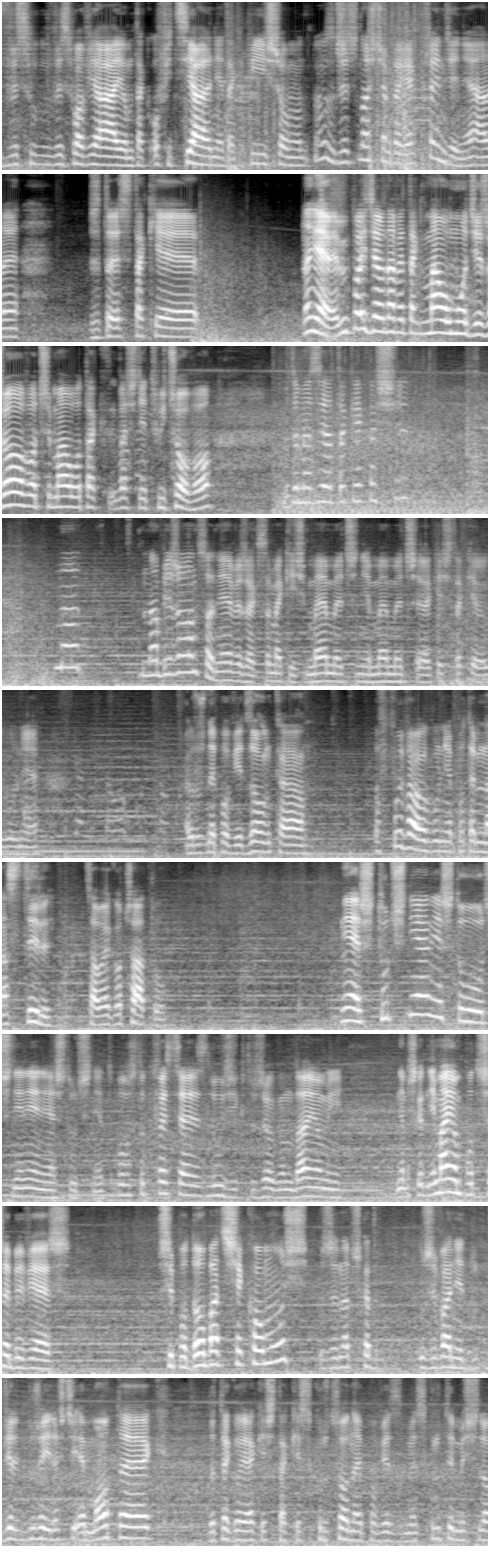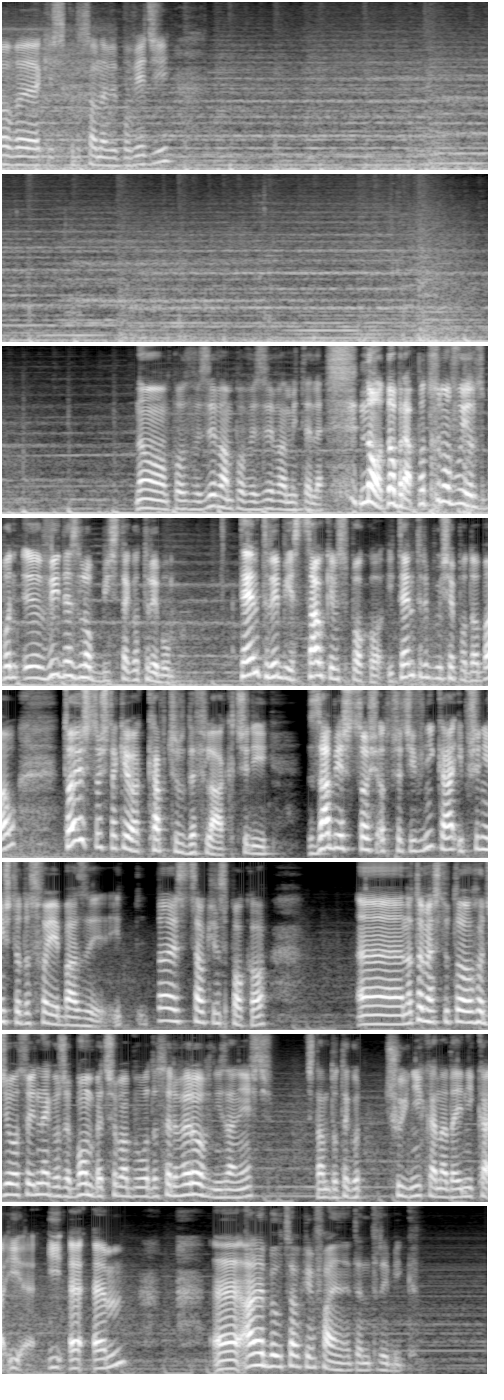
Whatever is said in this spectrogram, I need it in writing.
wys wysławiają, tak oficjalnie, tak piszą, no z grzecznością tak jak wszędzie, nie? Ale że to jest takie, no nie wiem, bym powiedział nawet tak mało młodzieżowo, czy mało tak właśnie twitchowo. Natomiast ja tak jakoś, no, na bieżąco, nie wiesz, jak są jakieś memy, czy nie memy, czy jakieś takie ogólnie różne powiedzonka. To wpływa ogólnie potem na styl całego czatu. Nie, sztucznie, nie sztucznie, nie, nie sztucznie. To po prostu kwestia jest ludzi, którzy oglądają i na przykład nie mają potrzeby, wiesz, przypodobać się komuś, że na przykład używanie du dużej ilości emotek, do tego jakieś takie skrócone, powiedzmy, skróty myślowe, jakieś skrócone wypowiedzi. No, powyzywam, powyzywam i tyle. No, dobra, podsumowując, bo y, wyjdę z lobby z tego trybu. Ten tryb jest całkiem spoko i ten tryb mi się podobał. To jest coś takiego jak Capture the Flag, czyli zabierz coś od przeciwnika i przynieś to do swojej bazy. I to jest całkiem spoko. E, natomiast tu to chodziło o co innego, że bombę trzeba było do serwerowni zanieść, czy tam do tego czujnika, nadajnika IE, IEM. E, ale był całkiem fajny ten trybik.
